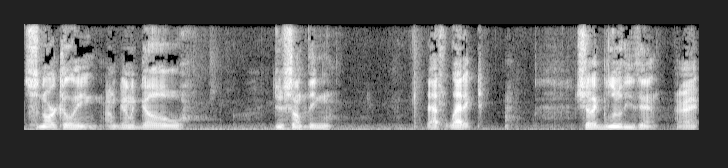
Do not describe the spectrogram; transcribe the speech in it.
snorkeling. I'm to go do something athletic. Should I glue these in? All right.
